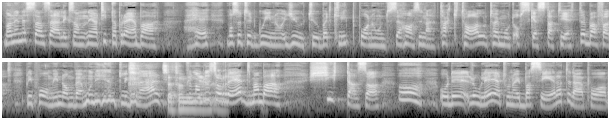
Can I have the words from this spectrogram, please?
Man är nästan så här liksom när jag tittar på den jag bara Nej, måste typ gå in och youtube ett klipp på när hon har sina tacktal och tar emot Oscarsstatyetter bara för att bli påmind om vem hon egentligen är. Hon för man blir så rädd, man bara shit alltså. Åh. Och det roliga är att hon har ju baserat det där på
